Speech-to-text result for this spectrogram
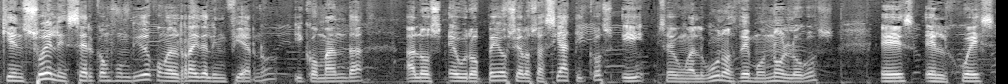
quien suele ser confundido con el rey del infierno y comanda a los europeos y a los asiáticos y, según algunos demonólogos, es el juez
